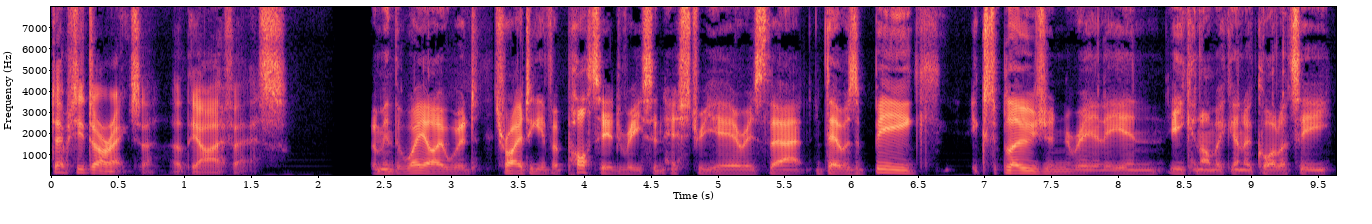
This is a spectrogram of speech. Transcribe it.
Deputy Director at the IFS. I mean, the way I would try to give a potted recent history here is that there was a big explosion, really, in economic inequality,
